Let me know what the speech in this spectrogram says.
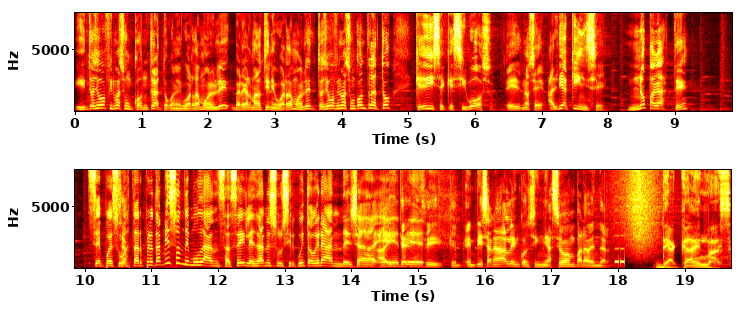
Y entonces vos firmás un contrato con el guardamueble. Verga Hermanos tiene guardamueble. Entonces vos firmás un contrato que dice que si vos, eh, no sé, al día 15 no pagaste, Se puede subastar, pero también son de mudanzas, ¿eh? Y les dan es un circuito grande ya. ahí eh, te- de- sí, que empiezan a darle en consignación para vender. De acá en más.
